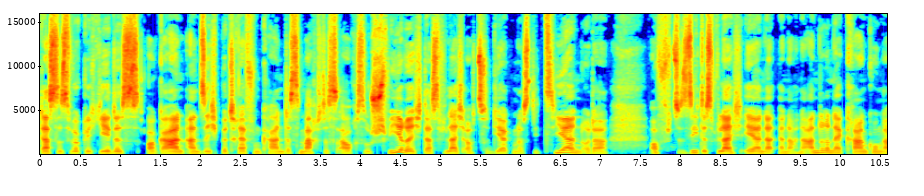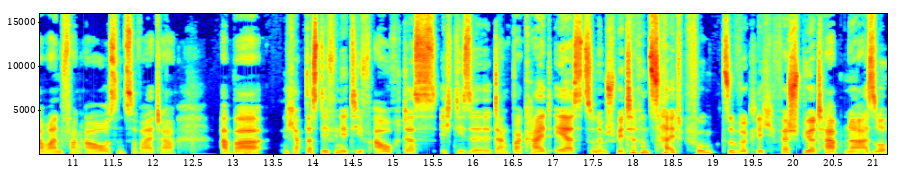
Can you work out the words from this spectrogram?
dass es wirklich jedes Organ an sich betreffen kann. Das macht es auch so schwierig, das vielleicht auch zu diagnostizieren. Oder oft sieht es vielleicht eher nach einer anderen Erkrankung am Anfang aus und so weiter. Aber mhm ich habe das definitiv auch, dass ich diese Dankbarkeit erst zu einem späteren Zeitpunkt so wirklich verspürt habe. Ne? Also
